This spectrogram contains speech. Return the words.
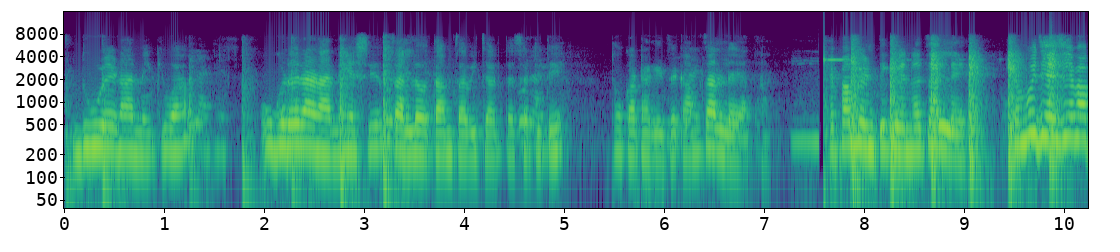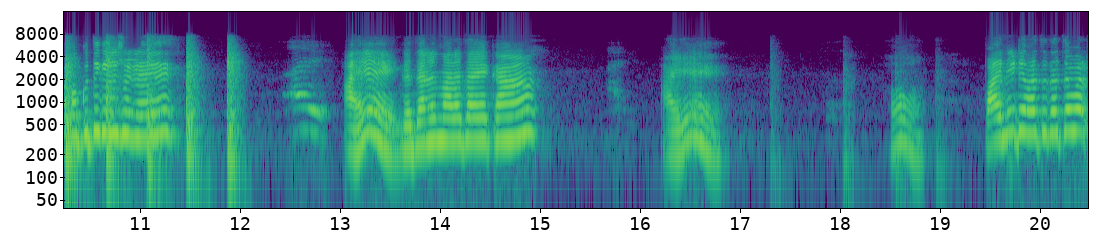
धूळ येणार नाही किंवा उघडं राहणार नाही असे चाललं होतं आमचा विचार. त्यासाठी ते ठोका काम चाललंय आता. हे पा घंटी खेळणं चाललंय. शंभू जय जय बाप्पा कुठे गेले सगळे? आहे. गजानन महाराज आहे का? आहे. हो. पाय नाही ठेवायचं त्याच्यावर.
